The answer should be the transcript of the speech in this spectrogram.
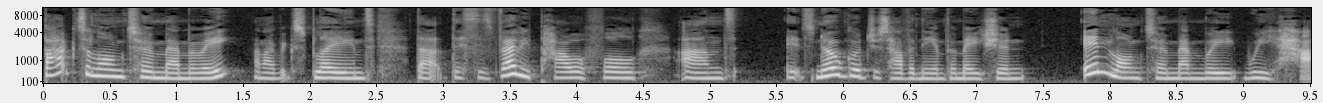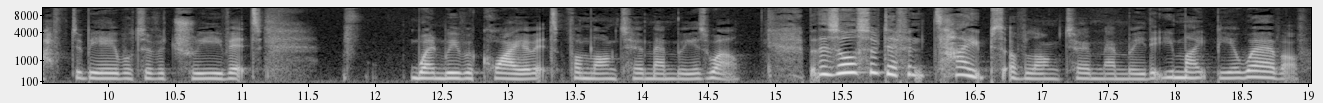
back to long term memory, and I've explained that this is very powerful and it's no good just having the information. In long term memory, we have to be able to retrieve it when we require it from long term memory as well. But there's also different types of long term memory that you might be aware of.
